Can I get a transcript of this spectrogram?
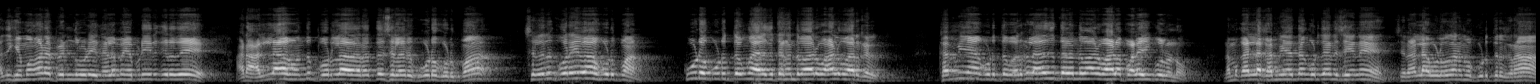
அதிகமான பெண்களுடைய நிலைமை எப்படி இருக்கிறது? அட அல்லாஹ் வந்து பொருளாதாரத்தை சிலர் கூட கொடுப்பான் சிலர் குறைவாக கொடுப்பான். கூட கொடுத்தவங்க அதுக்கு தகுந்தவாறு வாழ்வார்கள். கம்மியாக கொடுத்தவர்கள் அதுக்கு தகுந்தவாறு வாழ பழகிக்கொள்ளணும். நமக்கு அல்ல கம்மியாக தான் கொடுத்தா என்ன செய்யணும்? சரி அல்ல அவ்வளோதான் நம்ம கொடுத்துருக்குறான்.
